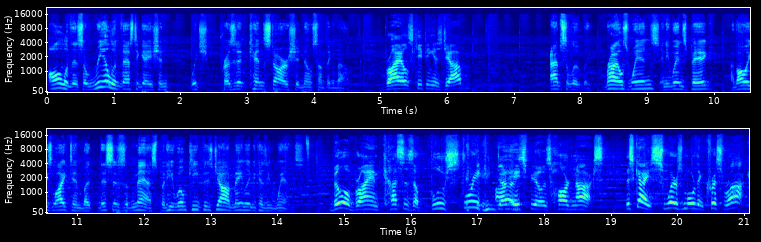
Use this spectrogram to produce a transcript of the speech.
all of this, a real investigation, which President Ken Starr should know something about. Briles keeping his job. Absolutely. Briles wins, and he wins big. I've always liked him, but this is a mess. But he will keep his job mainly because he wins. Bill O'Brien cusses a blue streak on. HBO's Hard Knocks. This guy swears more than Chris Rock.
